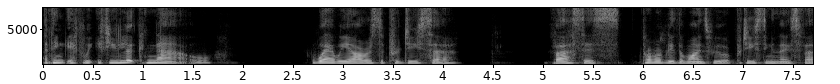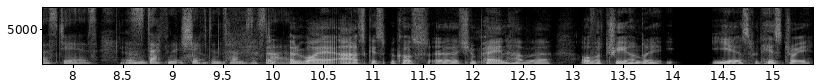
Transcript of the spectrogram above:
I think if we if you look now, where we are as a producer versus probably the wines we were producing in those first years. There's a definite shift in terms of style. And, and why I ask is because uh, Champagne have uh, over 300 years with history,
